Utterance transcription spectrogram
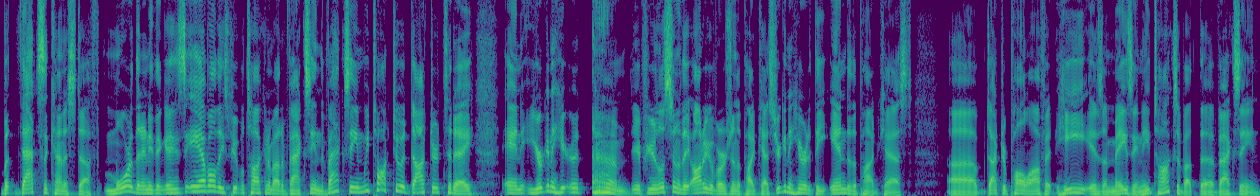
But that's the kind of stuff more than anything. You have all these people talking about a vaccine. The vaccine. We talked to a doctor today, and you're going to hear it if you're listening to the audio version of the podcast. You're going to hear it at the end of the podcast uh, Dr. Paul Offit, he is amazing. He talks about the vaccine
